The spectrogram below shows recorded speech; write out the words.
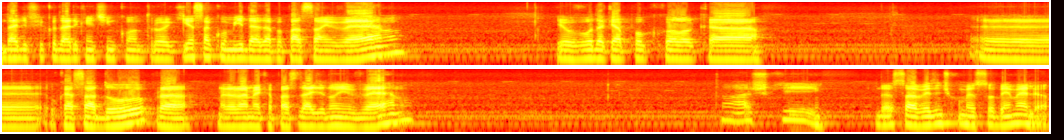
da dificuldade que a gente encontrou aqui. Essa comida dá para passar o inverno. Eu vou daqui a pouco colocar é, caçador para melhorar minha capacidade no inverno. Então acho que dessa vez a gente começou bem melhor.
